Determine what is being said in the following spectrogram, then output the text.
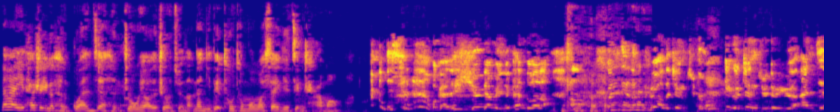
那万一它是一个很关键、很重要的证据呢？那你得偷偷摸摸塞给警察吗？你是，我感觉你有点美剧看多了啊。关键的、很重要的证据，这个证据对于案件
